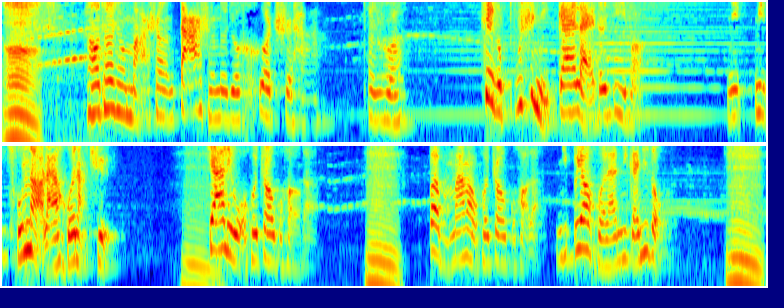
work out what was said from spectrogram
嗯。然后他就马上大声的就呵斥他，他就说：“这个不是你该来的地方，你你从哪儿来回哪儿去，嗯。家里我会照顾好的，嗯。爸爸妈妈我会照顾好的，你不要回来，你赶紧走。嗯”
